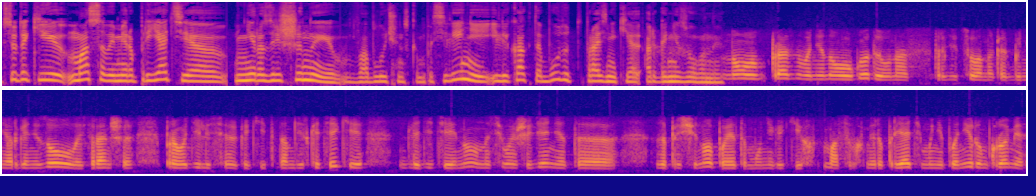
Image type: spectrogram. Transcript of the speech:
Все-таки массовые мероприятия не разрешены в Облучинском поселении или как-то будут праздники организованы? Ну, празднование Нового года у нас традиционно как бы не организовывалось. Раньше проводились какие-то там дискотеки для детей, но на сегодняшний день это запрещено, поэтому никаких массовых мероприятий мы не планируем, кроме, э,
